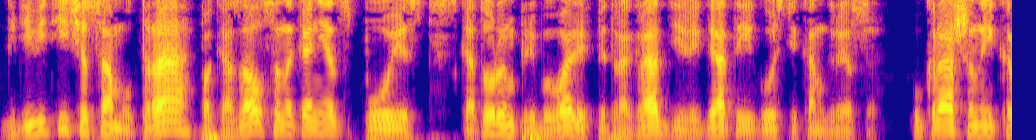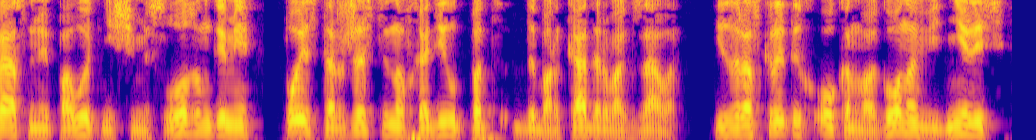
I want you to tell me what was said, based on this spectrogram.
К девяти часам утра показался, наконец, поезд, с которым прибывали в Петроград делегаты и гости Конгресса. Украшенный красными полотнищами с лозунгами, Поезд торжественно входил под дебаркадер вокзала. Из раскрытых окон вагонов виднелись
